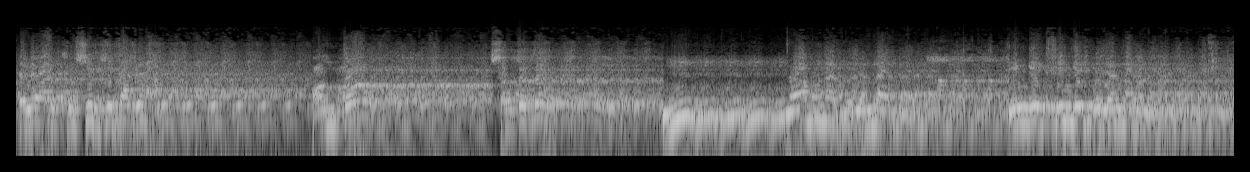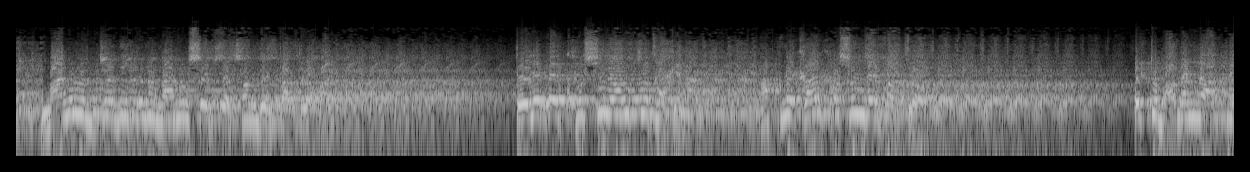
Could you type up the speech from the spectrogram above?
তাহলে আর খুশির কি থাকে না? অন্ত সত্য না, মনে হয় বুঝেন না ইঙ্গিত ফিঙ্গিত বোঝেন না মনে হয়। মানুষ যদি কোনো মানুষের পছন্দের পাত্র হয়, তাহলে তার খুশির অন্ত থাকে না। আপনি কার পছন্দের পাত্র? একটু ভাবেন না, আপনি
